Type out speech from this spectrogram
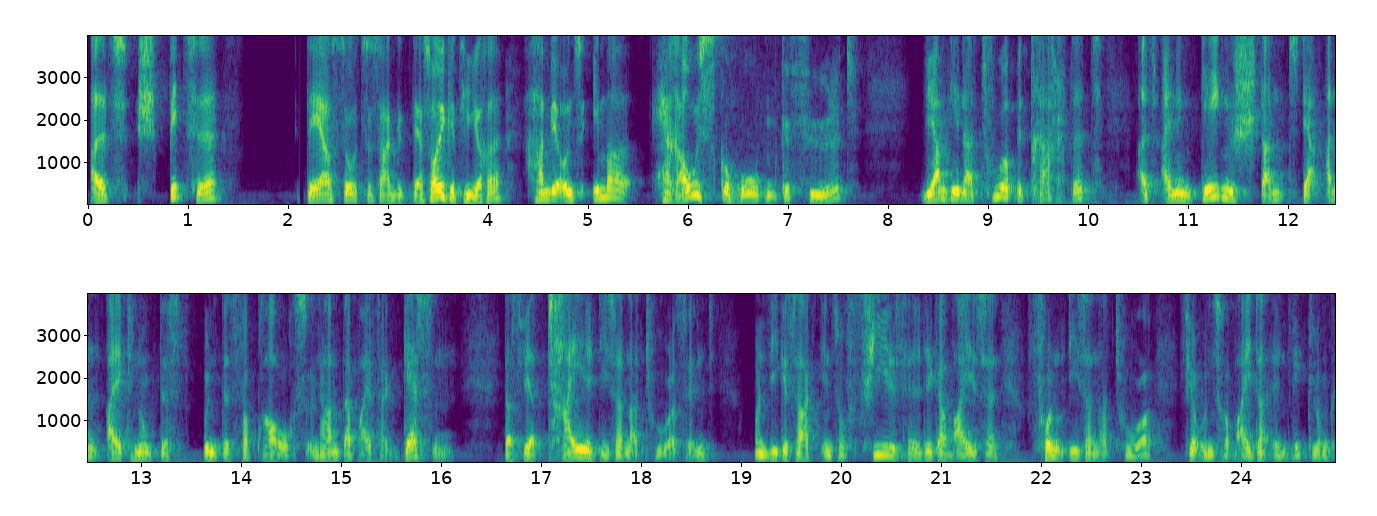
als Spitze der sozusagen der Säugetiere, haben wir uns immer herausgehoben gefühlt. Wir haben die Natur betrachtet als einen Gegenstand der Aneignung des, und des Verbrauchs und haben dabei vergessen, dass wir Teil dieser Natur sind und wie gesagt in so vielfältiger Weise von dieser Natur für unsere Weiterentwicklung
